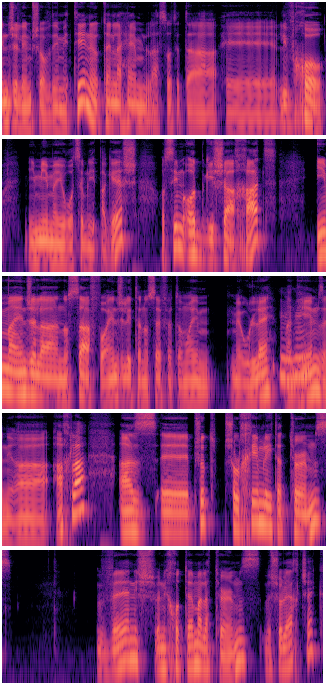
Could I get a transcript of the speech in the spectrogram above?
אנג'לים שעובדים איתי, אני נותן להם לעשות את ה... אה, לבחור עם מי הם היו רוצים להיפגש, עושים עוד פגישה אחת, אם האנג'ל הנוסף או האנג'לית הנוספת אומרים, מעולה, מהמם. מדהים, זה נראה אחלה, אז אה, פשוט שולחים לי את ה-terms, ואני חותם על ה-terms ושולח צ'ק.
